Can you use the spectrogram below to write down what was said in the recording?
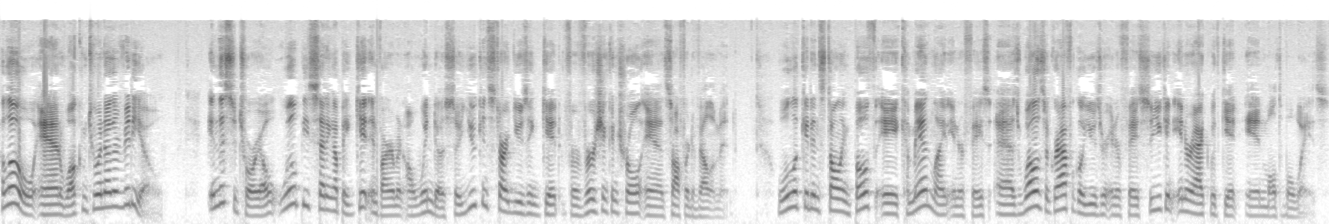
Hello and welcome to another video. In this tutorial, we'll be setting up a Git environment on Windows so you can start using Git for version control and software development. We'll look at installing both a command line interface as well as a graphical user interface so you can interact with Git in multiple ways.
